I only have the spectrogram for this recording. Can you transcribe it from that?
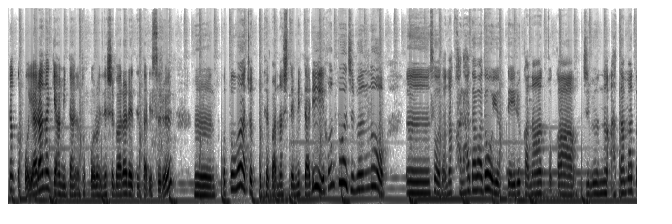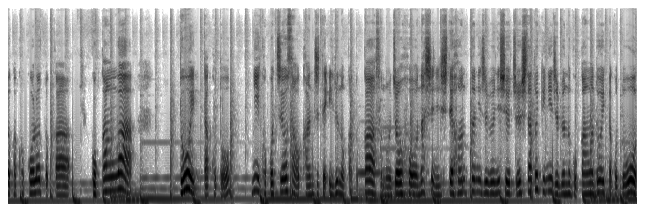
なんかこうやらなきゃみたいなところにね縛られてたりするうんことはちょっと手放してみたり本当は自分のうんそうだな体はどう言っているかなとか自分の頭とか心とか五感はどういったことに心地よさを感じているのかとかその情報をなしにして本当に自分に集中した時に自分の五感はどういったことを、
